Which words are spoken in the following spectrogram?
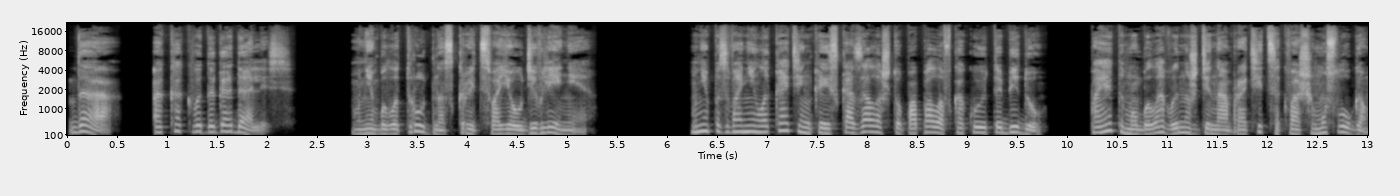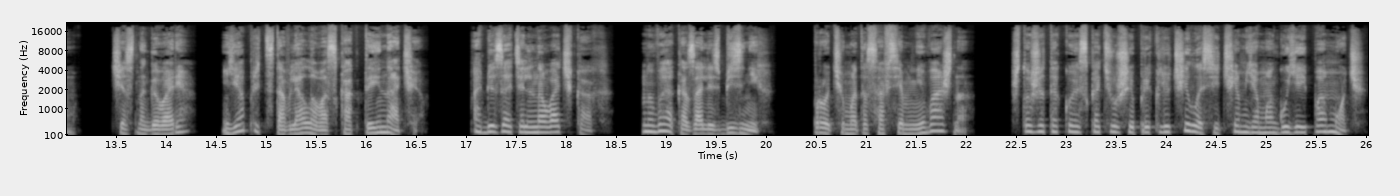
«Да. А как вы догадались?» Мне было трудно скрыть свое удивление. Мне позвонила Катенька и сказала, что попала в какую-то беду, поэтому была вынуждена обратиться к вашим услугам. Честно говоря, я представляла вас как-то иначе. Обязательно в очках, но вы оказались без них. Впрочем, это совсем не важно. Что же такое с Катюшей приключилось и чем я могу ей помочь?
